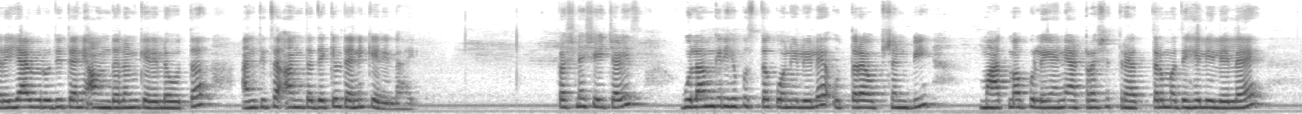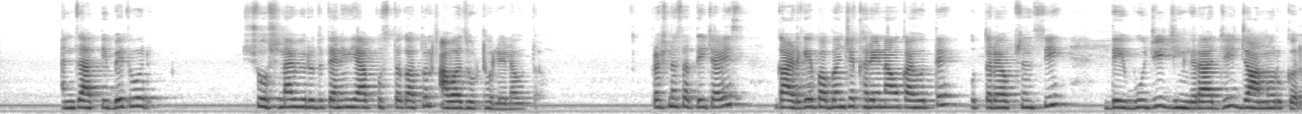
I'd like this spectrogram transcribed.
तर या विरोधी त्यांनी आंदोलन केलेलं होतं आणि तिचा अंत देखील त्यांनी केलेला आहे. प्रश्न शेहेचाळीस गुलामगिरी हे पुस्तक कोणी लिहिलं आहे उत्तर आहे ऑप्शन बी महात्मा फुले यांनी अठराशे त्र्याहत्तरमध्ये हे लिहिलेलं आहे. आणि जातीभेद व शोषणाविरुद्ध त्यांनी या पुस्तकातून आवाज उठवलेला होता. प्रश्न सत्तेचाळीस गाडगे बाबांचे खरे नाव काय होते? उत्तर आहे ऑप्शन सी देबूजी झिंगराजी जानोरकर.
